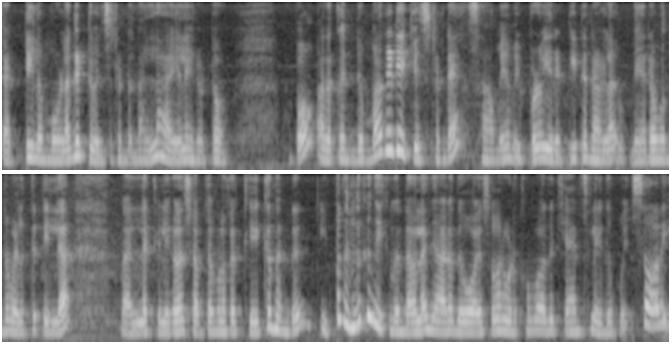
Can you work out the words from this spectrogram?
ചട്ടിയിൽ മുളകിട്ട് വെച്ചിട്ടുണ്ട്. നല്ല അയലേനു കേട്ടോ. അപ്പോൾ അതൊക്കെ എന്റെ ഉമ്മ റെഡിയാക്കി വെച്ചിട്ടുണ്ട്. സമയം ഇപ്പോഴും ഇരട്ടിയിട്ടുള്ള നേരം ഒന്നും വെളുത്തിട്ടില്ല. നല്ല കിളികളും ശബ്ദങ്ങളൊക്കെ കേൾക്കുന്നുണ്ട്. ഇപ്പം നിങ്ങൾക്ക് കേൾക്കുന്നുണ്ടാവില്ല. ഞാനത് വോയിസ് ഓവർ കൊടുക്കുമ്പോൾ അത് ക്യാൻസൽ ചെയ്ത് പോയി. സോറി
